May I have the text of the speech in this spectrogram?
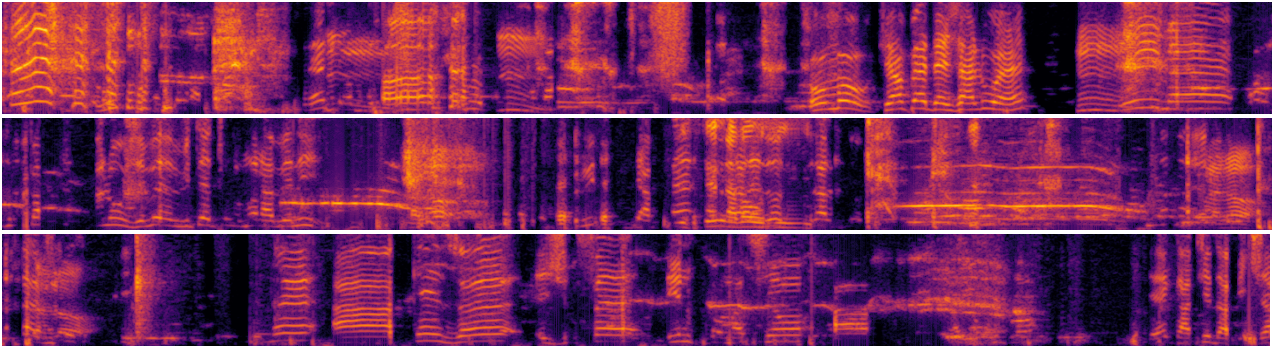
Omo, tu as fait des jaloux, hein? Oui, mais je vais inviter tout le monde à venir. Mais à 15 h je fais une formation à un quartier d'Abidjan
